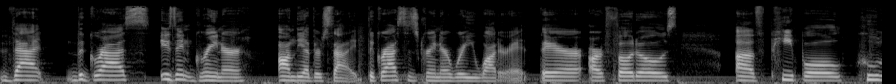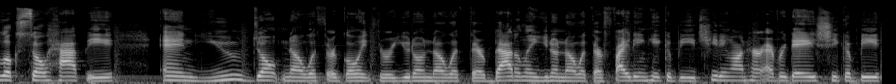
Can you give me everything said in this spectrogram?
that the grass isn't greener on the other side. The grass is greener where you water it. There are photos of people who look so happy and you don't know what they're going through. You don't know what they're battling. You don't know what they're fighting. He could be cheating on her every day. She could be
